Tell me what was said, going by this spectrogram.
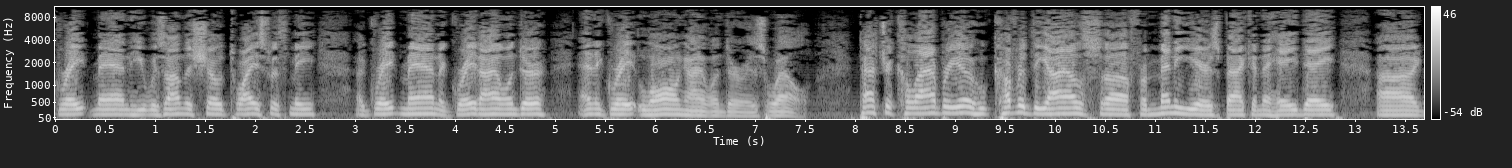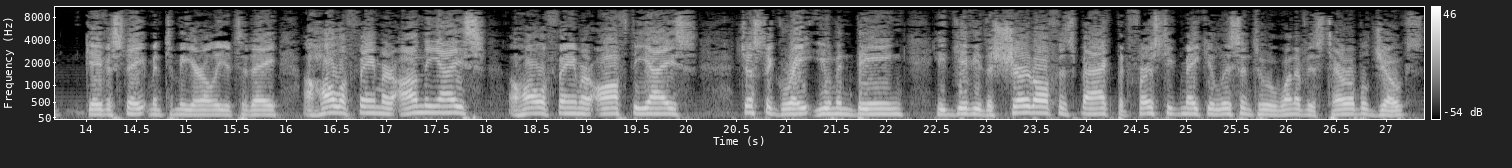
great man. He was on the show twice with me. A great man, a great Islander, and a great Long Islander as well. Patrick Calabria, who covered the Isles uh, for many years back in the heyday, uh, gave a statement to me earlier today. A Hall of Famer on the ice, a Hall of Famer off the ice. Just a great human being. He'd give you the shirt off his back, but first he'd make you listen to one of his terrible jokes.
